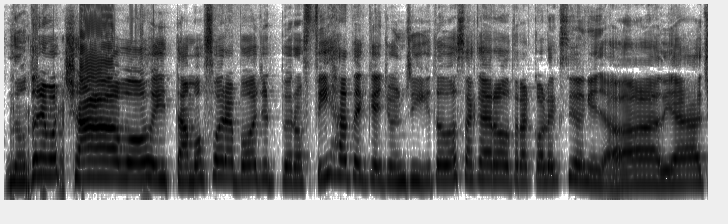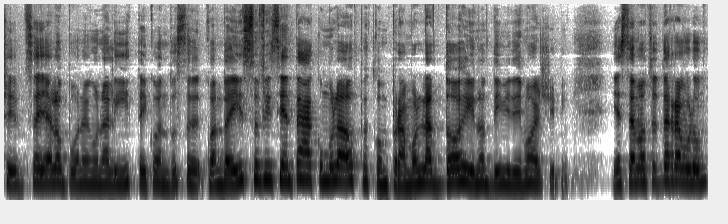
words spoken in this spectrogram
no tenemos chavos y estamos fuera de budget, pero fíjate que Junjiito va a sacar otra colección y ya, ah, diacho, y entonces ya lo pone en una lista y cuando, se- cuando hay suficientes acumulados, pues compramos las dos y nos dividimos el shipping. Y hacemos este revolú.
